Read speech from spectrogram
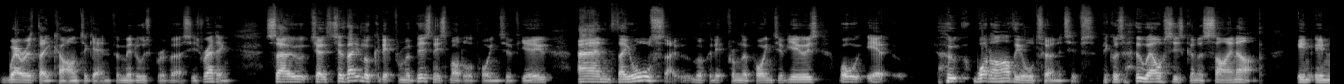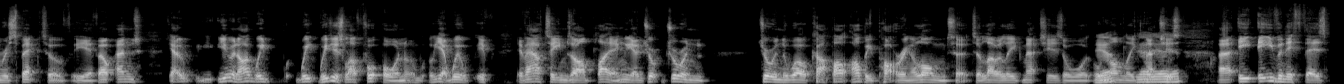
whereas they can't again for Middlesbrough versus Reading. So, so, so they look at it from a business model point of view, and they also look at it from the point of view is well, it, who what are the alternatives? Because who else is going to sign up? In, in respect of the EFL. And you know, you and I, we we, we just love football, and yeah, we'll if if our teams aren't playing, you know, during during the World Cup, I'll, I'll be pottering along to, to, lower league matches or, or yeah, non-league yeah, matches, yeah, uh, e- even if there's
